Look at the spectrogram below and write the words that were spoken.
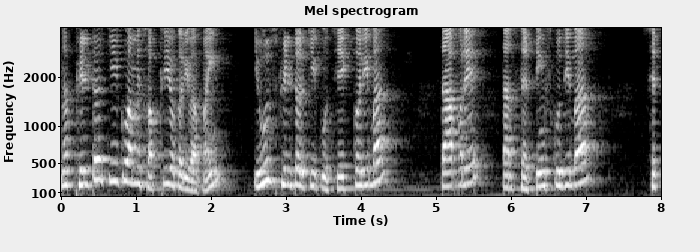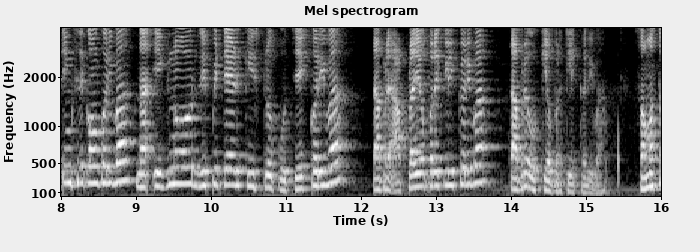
ना फिल्टर की को आम सक्रिय करने यूज फिल्टर की को चेक करवा तापर तार सेटिंग्स को जीवा सेटिंग्स रे कौन करवा ना इग्नोर रिपीटेड की स्ट्रोक को चेक करवा तापर अप्लाई ऊपर क्लिक करवा तापर ओके ऊपर क्लिक करवा समस्त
